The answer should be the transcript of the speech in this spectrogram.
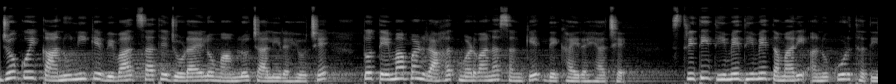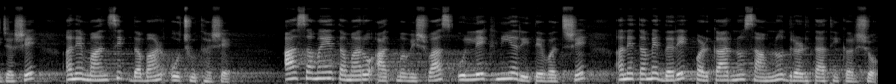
જો કોઈ કાનૂની કે વિવાદ સાથે જોડાયેલો મામલો ચાલી રહ્યો છે તો તેમાં પણ રાહત મળવાના સંકેત દેખાઈ રહ્યા છે. સ્થિતિ ધીમે ધીમે તમારી અનુકૂળ થતી જશે અને માનસિક દબાણ ઓછું થશે. આ સમયે તમારો આત્મવિશ્વાસ ઉલ્લેખનીય રીતે વધશે અને તમે દરેક પડકારનો સામનો દ્રઢતાથી કરશો.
